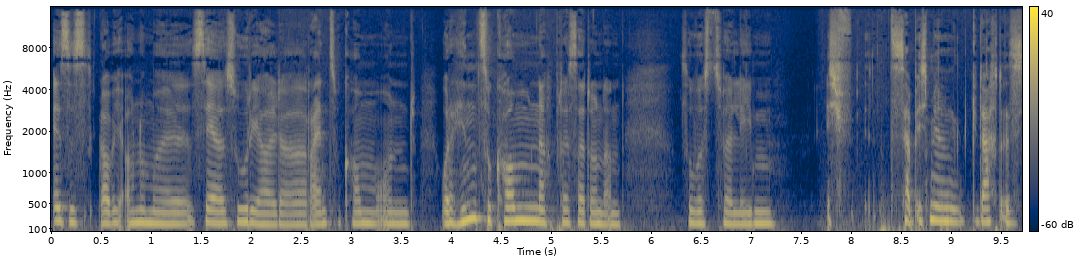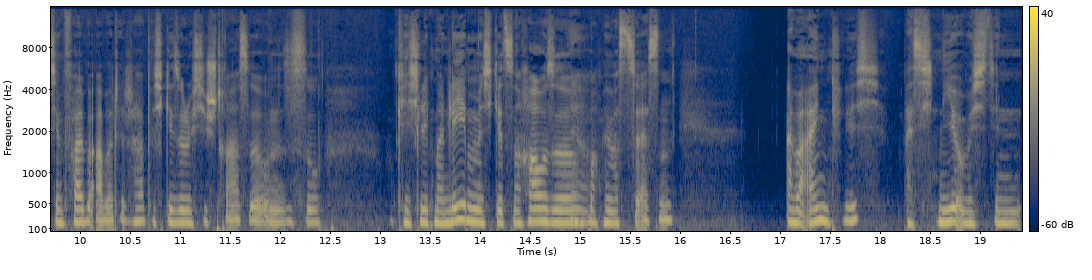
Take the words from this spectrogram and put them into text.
es ist, glaube ich, auch nochmal sehr surreal, da reinzukommen und oder hinzukommen nach Pressat und dann sowas zu erleben. Ich, das habe ich mir gedacht, als ich den Fall bearbeitet habe. Ich gehe so durch die Straße und es ist so, okay, ich lebe mein Leben, ich gehe jetzt nach Hause, Ja. mach mir was zu essen. Aber eigentlich weiß ich nie, ob ich den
